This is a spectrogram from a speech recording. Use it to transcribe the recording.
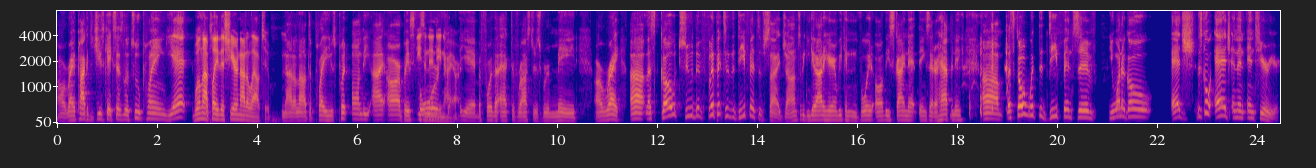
All right. Pocket the Cheesecake says Latu playing yet. Will not play this year, not allowed to. Not allowed to play. He was put on the IR before Season-ending the- IR. Yeah, before the active rosters were made. All right. Uh let's go to the flip it to the defensive side, John, so we can get out of here and we can avoid all these Skynet things that are happening. Um, let's go with the defensive. You want to go edge? Let's go edge and then interior.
